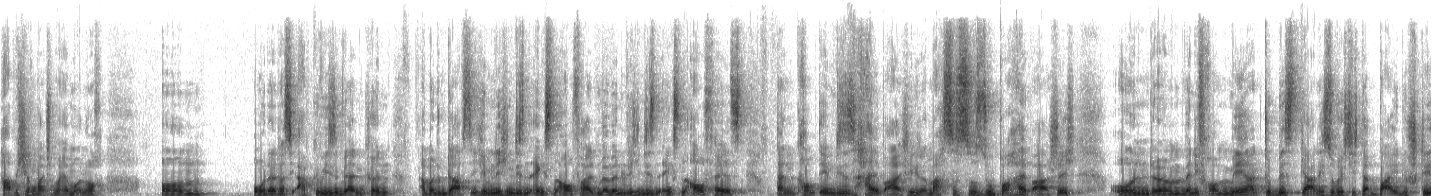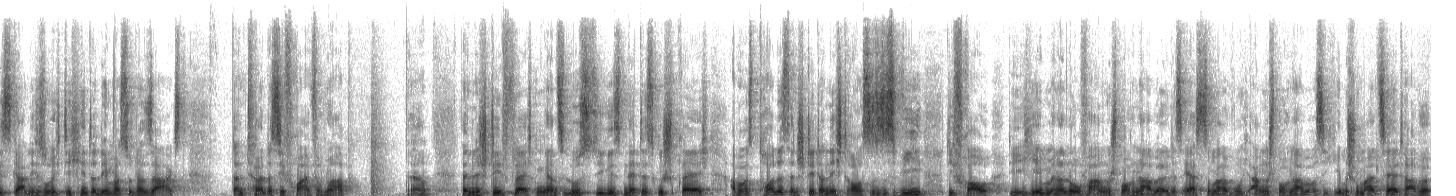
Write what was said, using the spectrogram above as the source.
habe ich auch manchmal immer noch. Um, oder dass sie abgewiesen werden können. Aber du darfst dich eben nicht in diesen Ängsten aufhalten, weil wenn du dich in diesen Ängsten aufhältst, dann kommt eben dieses Halbarschige, dann machst du es so super halbarschig und ähm, wenn die Frau merkt, du bist gar nicht so richtig dabei, du stehst gar nicht so richtig hinter dem, was du da sagst, dann turnt das die Frau einfach nur ab. Ja, dann entsteht vielleicht ein ganz lustiges, nettes Gespräch, aber was Tolles entsteht da nicht draus. Es ist wie die Frau, die ich eben in Hannover angesprochen habe, das erste Mal, wo ich angesprochen habe, was ich eben schon mal erzählt habe.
